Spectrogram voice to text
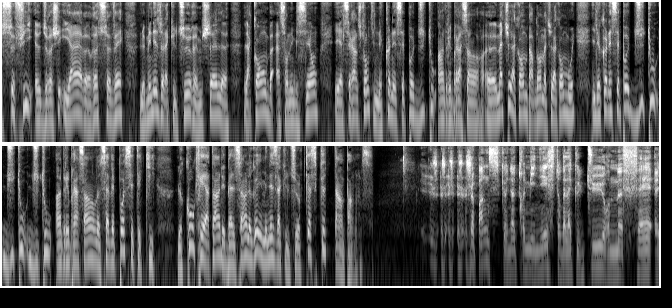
Sophie Durocher hier recevait le ministre de la Culture, Michel Lacombe, à son émission et elle s'est rendue compte qu'il ne connaissait pas du tout André Brassard. Mathieu Lacombe, pardon, Mathieu Lacombe, oui. Il ne connaissait pas du tout, du tout, du tout André Brassard Brassard ne savait pas c'était qui. Le co-créateur des Belles Sœurs, le gars est ministre de la Culture. Qu'est-ce que t'en penses? Je, pense que notre ministre de la Culture me fait euh,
